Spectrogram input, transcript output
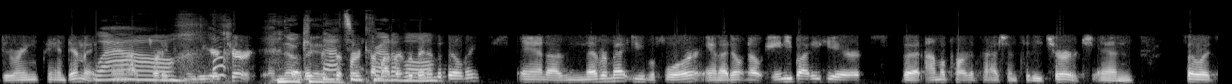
during pandemic and I Wow. started coming to your church. And No so this kidding. is the That's first time I've ever been in the building and I've never met you before and I don't know anybody here, but I'm a part of Passion City Church. And so it's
